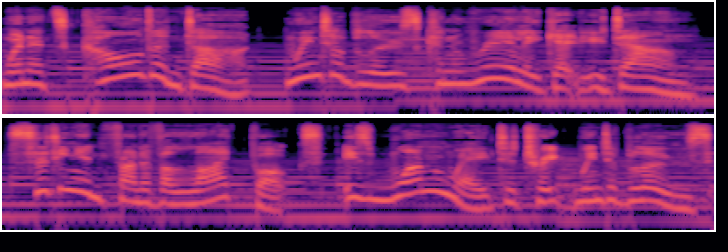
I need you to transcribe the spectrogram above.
When it's cold and dark, winter blues can really get you down. Sitting in front of a light box is one way to treat winter blues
